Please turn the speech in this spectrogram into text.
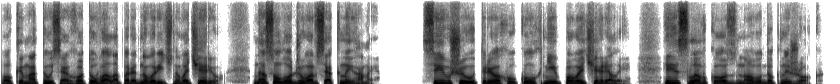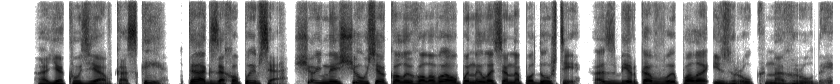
Поки матуся готувала передноворічну вечерю, насолоджувався книгами. Сівши у трьох у кухні, повечеряли, і Славко знову до книжок. А як узяв казки, так захопився, що й не щувся, коли голова опинилася на подушці, а збірка випала із рук на груди.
